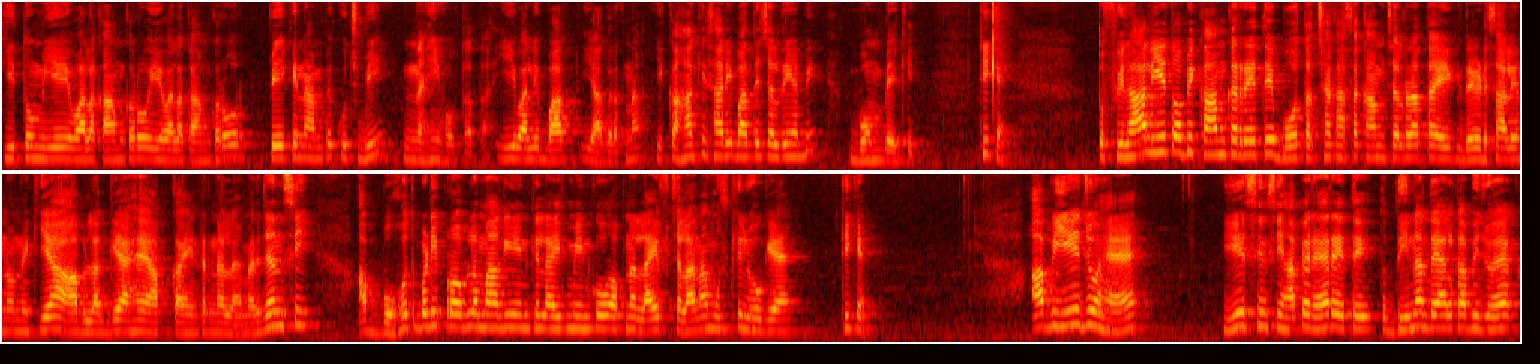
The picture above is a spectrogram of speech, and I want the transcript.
कि तुम ये वाला काम करो, ये वाला काम करो और पे के नाम पे कुछ भी नहीं होता था। ये वाली बात याद रखना। ये कहाँ की सारी बातें चल रही हैं अभी? बॉम्बे की। ठीक है? तो फ़िलहाल ये तो अभी काम कर रहे थे, बहुत अच्छा खासा काम चल रहा था, एक डेढ़ साल इन्होंने किया, अब लग गया है आपका इंटरनल इमरजेंसी अब बहुत बड़ी प्रॉब्लम आ गई इनके लाइफ में, इनको अपना लाइफ चलाना मुश्किल हो गया है, ठीक है? अब ये जो है, ये सिंस यहाँ पे रह रहे थे तो दीना दयाल का भी जो है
